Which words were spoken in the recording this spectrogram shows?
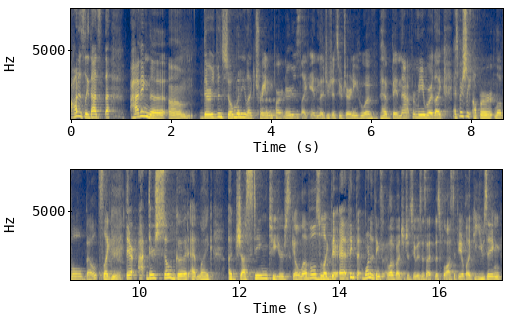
honestly, that's the, having the. um There's been so many like training partners like in the jujitsu journey who have have been that for me. Where like, especially upper level belts, like they're uh, they're so good at like adjusting to your skill level. So like, I think that one of the things that I love about jujitsu is this, this philosophy of like using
